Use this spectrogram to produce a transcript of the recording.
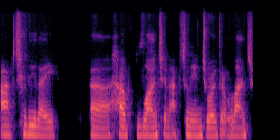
actually like uh, have lunch and actually enjoy their lunch.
